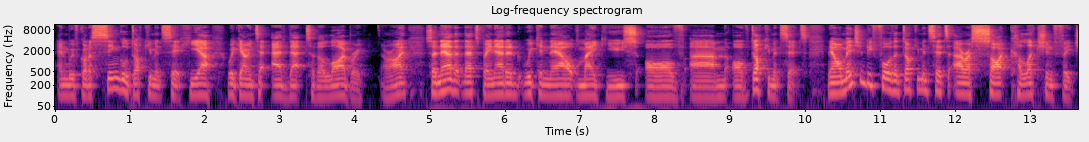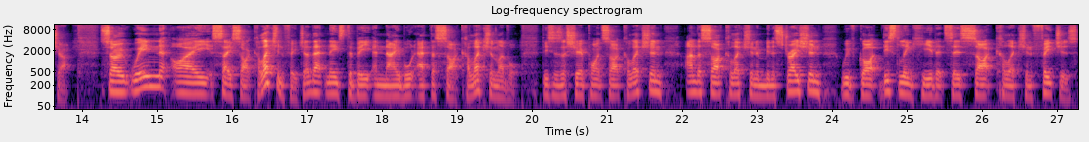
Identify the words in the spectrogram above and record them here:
and we've got a single document set here. We're going to add that to the library. All right. So now that that's been added, we can now make use of, um, of document sets. Now I mentioned before that document sets are a site collection feature. So when I say site collection feature, that needs to be enabled at the site collection level. This is a SharePoint site collection. Under site collection administration, we've got this link here that says site collection features.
